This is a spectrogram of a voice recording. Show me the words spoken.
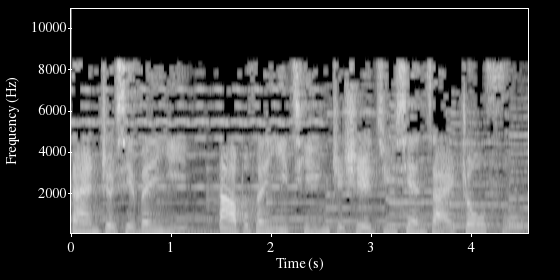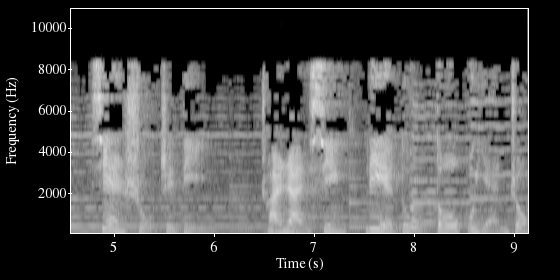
但这些瘟疫大部分疫情只是局限在州府、县属之地，传染性、烈度都不严重。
